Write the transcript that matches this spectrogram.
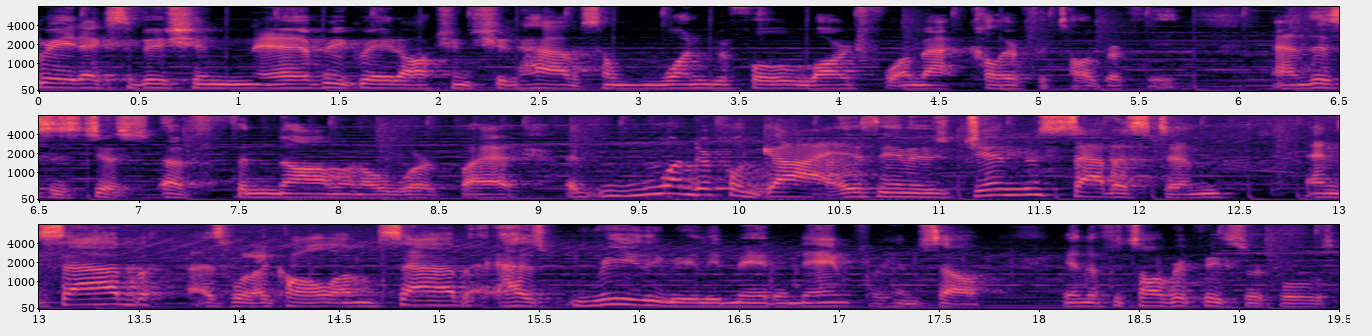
Great exhibition, every great auction should have some wonderful large format color photography. And this is just a phenomenal work by a, a wonderful guy. His name is Jim Sabiston. And Sab, as what I call him, Sab has really, really made a name for himself in the photography circles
